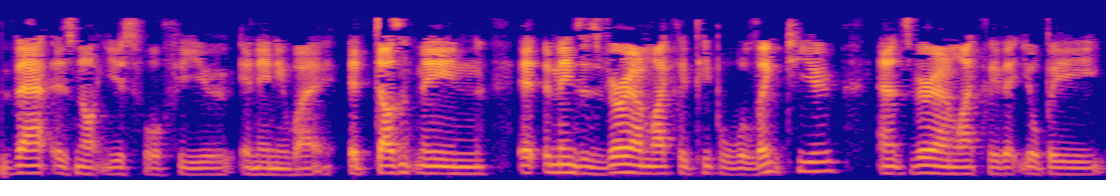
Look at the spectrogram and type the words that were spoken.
that is not useful for you in any way. It doesn't mean, it, it means it's very unlikely people will link to you and it's very unlikely that you'll be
